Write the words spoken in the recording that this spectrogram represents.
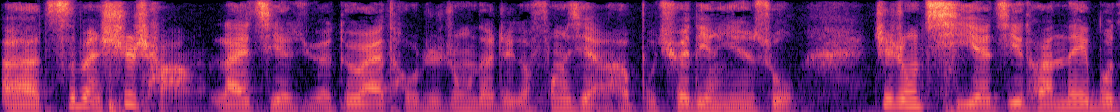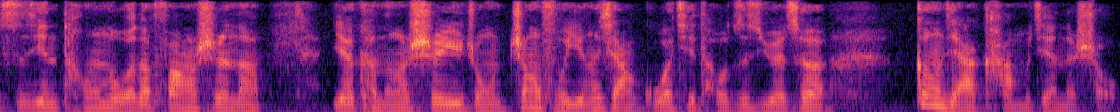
呃，资本市场来解决对外投资中的这个风险和不确定因素，这种企业集团内部资金腾挪的方式呢，也可能是一种政府影响国企投资决策更加看不见的手。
